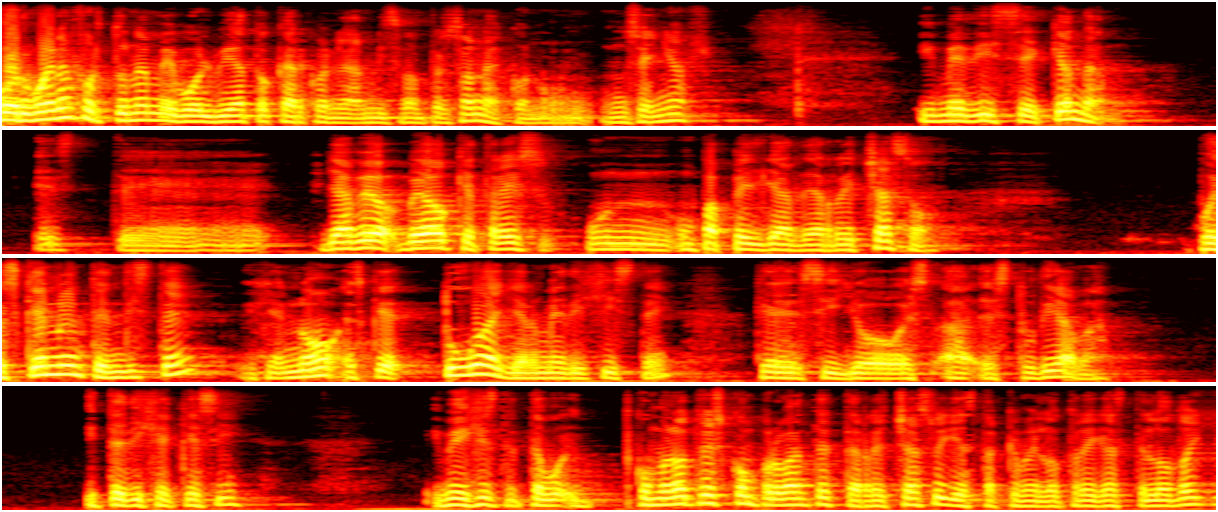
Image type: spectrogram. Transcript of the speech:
por buena fortuna me volví a tocar con la misma persona, con un, señor. Y me dice, ¿qué onda? Este, ya veo, veo que traes un, papel ya de rechazo. Pues, ¿qué no entendiste? Dije, no, es que tú ayer me dijiste que si yo ah, estudiaba. Y te dije que sí. Y me dijiste, como no traes comprobante, te rechazo y hasta que me lo traigas te lo doy.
